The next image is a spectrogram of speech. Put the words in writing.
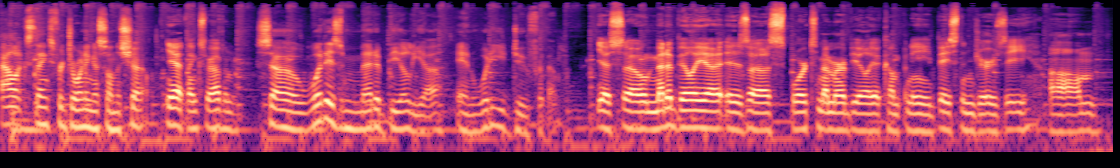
Alex, thanks for joining us on the show. Yeah, thanks for having me. So, what is Metabilia and what do you do for them? Yeah, so Metabilia is a sports memorabilia company based in Jersey. Um,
